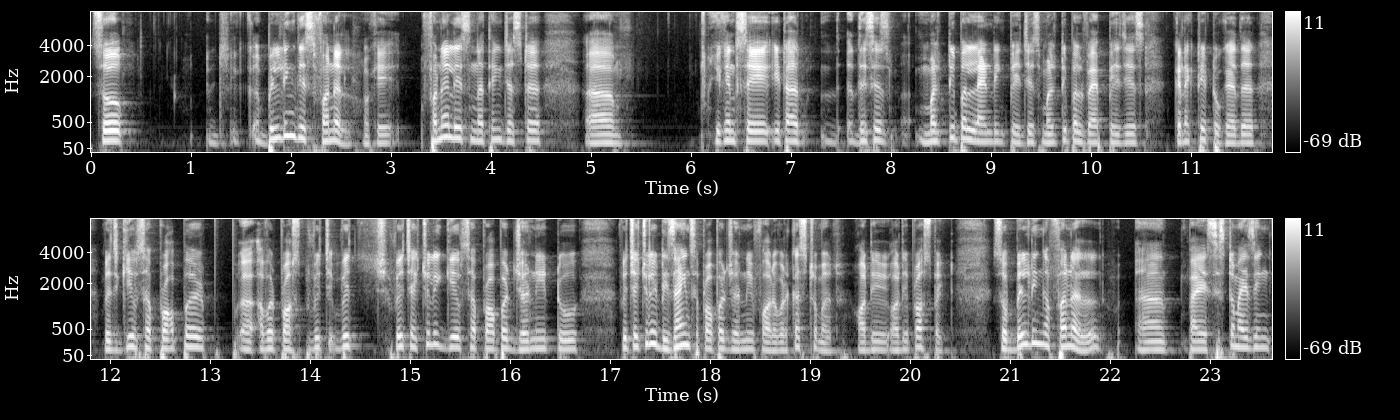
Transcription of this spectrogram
So building this funnel okay funnel is nothing just a uh, you can say it are this is multiple landing pages multiple web pages connected together which gives a proper uh, our pros- which which which actually gives a proper journey to which actually designs a proper journey for our customer or the or the prospect. So building a funnel uh, by systemizing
